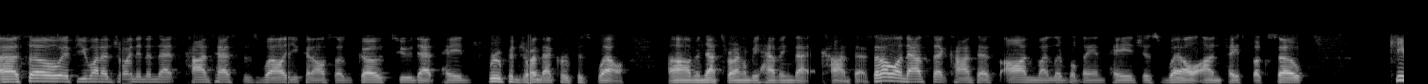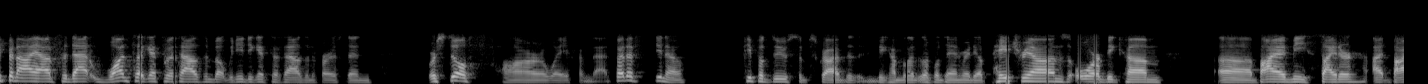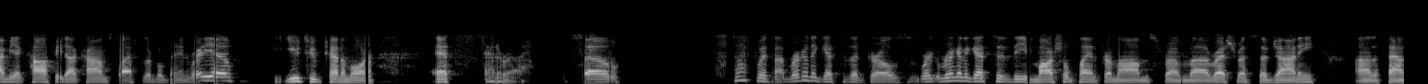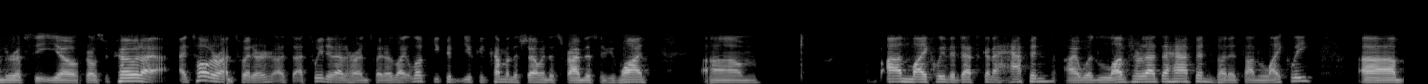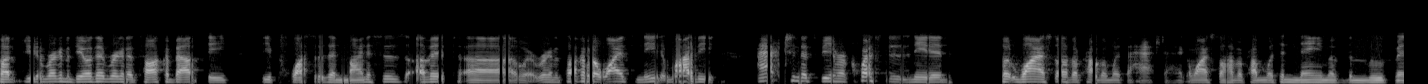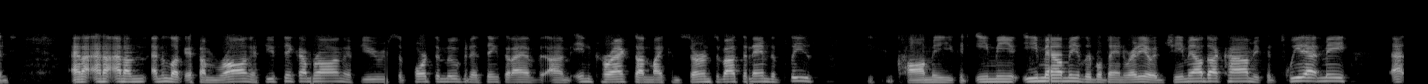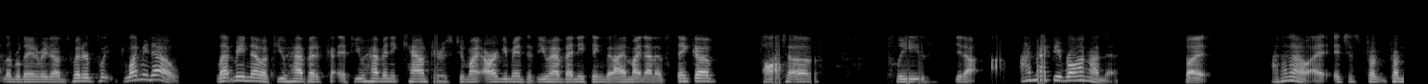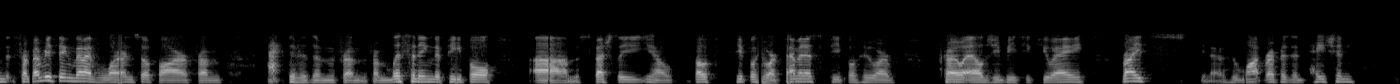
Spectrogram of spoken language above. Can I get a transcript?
Uh, so if you want to join in in that contest as well, you can also go to that page group and join that group as well. Um, and that's where I'm going to be having that contest. And I'll announce that contest on my Liberal Dan page as well on Facebook. So keep an eye out for that once I get to a thousand. But we need to get to a thousand first, and we're still far away from that. But if, you know, people do subscribe to become Liberal Dan Radio Patreons or become uh, buy me cider at buymeacoffee.com slash liberal dan radio, YouTube channel more, etc. So stuff with that. we're going to get to the girls. We're, we're going to get to the Marshall Plan for Moms from uh, Reshma Saujani, uh, the founder of CEO of Girls Who Code. I, I told her on Twitter, I, I tweeted at her on Twitter, like, look, you could you could come on the show and describe this if you want. Um, unlikely that that's going to happen. I would love for that to happen, but it's unlikely. Uh, but you know, we're going to deal with it. We're going to talk about the the pluses and minuses of it. Uh, we're, going to talk about why it's needed, why the action that's being requested is needed, but why I still have a problem with the hashtag, and why I still have a problem with the name of the movement. And, and, and, and look, if I'm wrong, if you think I'm wrong, if you support the movement and think that I have I'm incorrect on my concerns about the name, then please you can call me. You can email, email me, liberaldanradio at gmail.com. You can tweet at me at liberaldanradio on Twitter. Please let me know. Let me know if you have a, if you have any counters to my argument. If you have anything that I might not have think of, thought of, please. You know, I might be wrong on this, but I don't know. It's just from from from everything that I've learned so far from activism, from from listening to people, um, especially you know both people who are feminists, people who are pro LGBTQA rights, you know, who want representation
